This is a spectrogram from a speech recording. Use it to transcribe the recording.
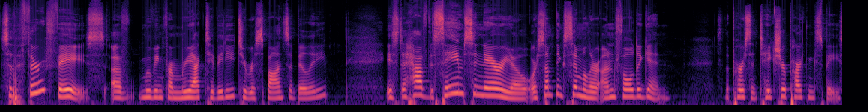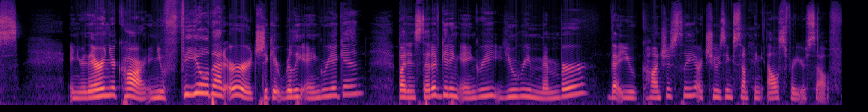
So, the third phase of moving from reactivity to responsibility is to have the same scenario or something similar unfold again. So, the person takes your parking space and you're there in your car and you feel that urge to get really angry again, but instead of getting angry, you remember that you consciously are choosing something else for yourself.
